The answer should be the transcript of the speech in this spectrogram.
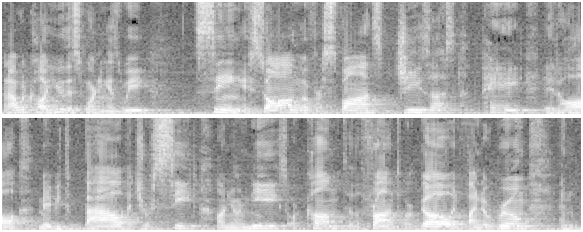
And I would call you this morning as we sing a song of response Jesus paid it all. Maybe to bow at your seat on your knees, or come to the front, or go and find a room and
